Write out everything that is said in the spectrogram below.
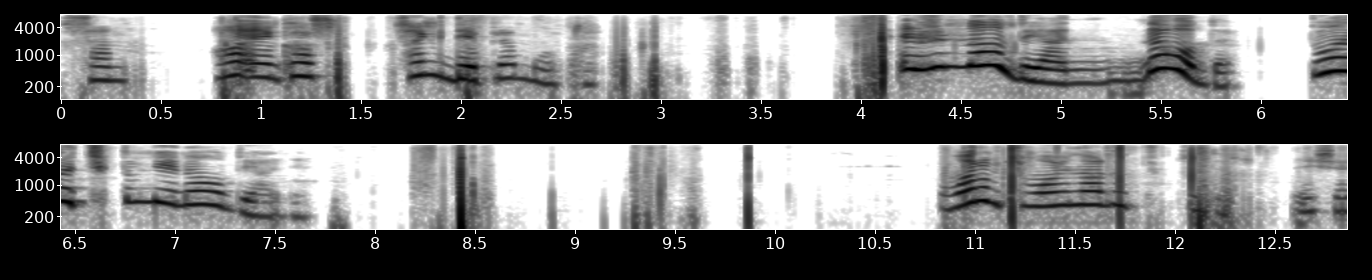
Sen ha enkaz sanki deprem oldu. E şimdi ne oldu yani? Ne oldu? Duvara çıktım diye ne oldu yani? Umarım tüm oyunlarda Türkçedir. Neyse.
